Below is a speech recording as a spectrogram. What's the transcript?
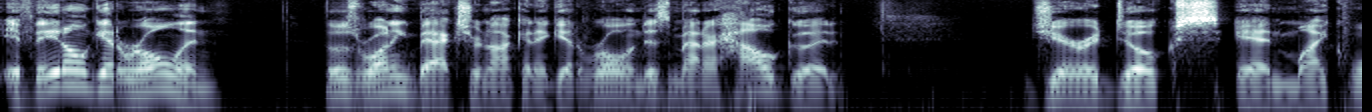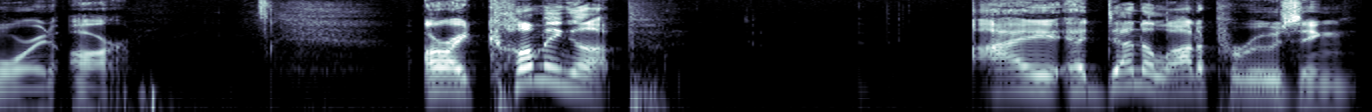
if they don't get rolling, those running backs are not going to get rolling. Doesn't matter how good Gerrid Doaks and Mike Warren are. All right, coming up, I had done a lot of perusing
